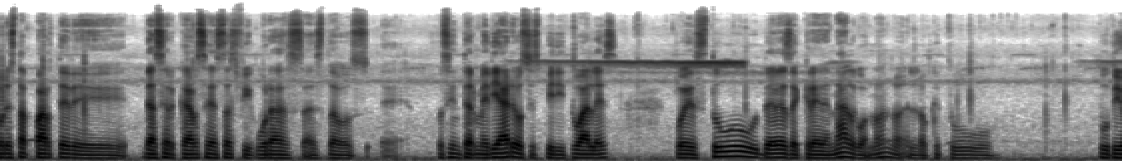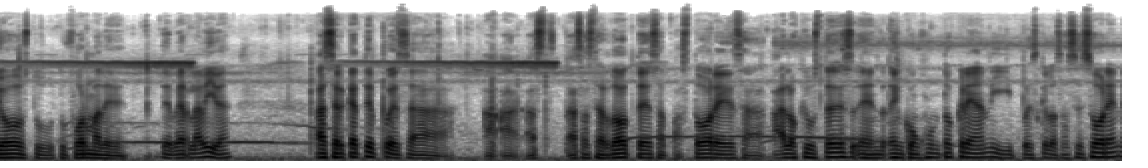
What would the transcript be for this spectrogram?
por esta parte de, acercarse a estas figuras, a estos eh, pues intermediarios espirituales, pues tú debes de creer en algo, ¿no? Que tú, tu Dios, tu, tu forma de, de ver la vida acércate pues a, a, sacerdotes, a pastores, a, lo que ustedes en, conjunto crean y pues que los asesoren.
